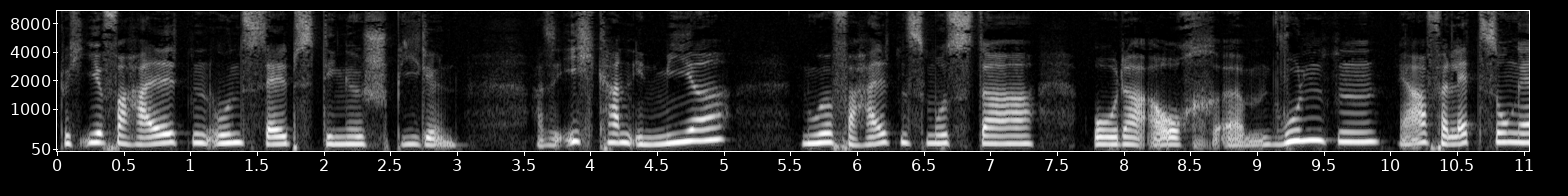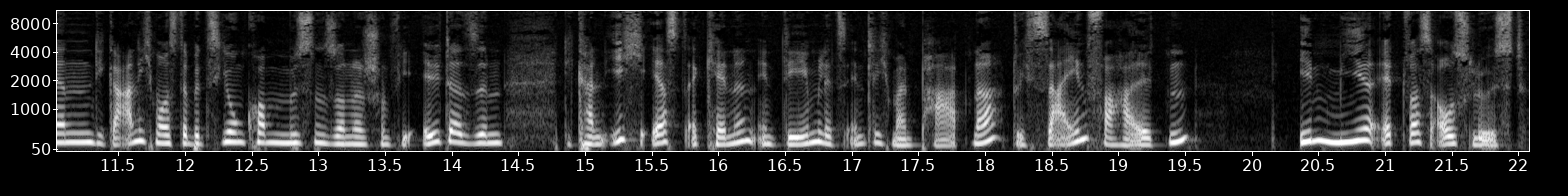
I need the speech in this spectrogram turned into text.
durch ihr Verhalten uns selbst Dinge spiegeln. Also ich kann in mir nur Verhaltensmuster oder auch ähm, Wunden, ja, Verletzungen, die gar nicht mal aus der Beziehung kommen müssen, sondern schon viel älter sind, die kann ich erst erkennen, indem letztendlich mein Partner durch sein Verhalten in mir etwas auslöst.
